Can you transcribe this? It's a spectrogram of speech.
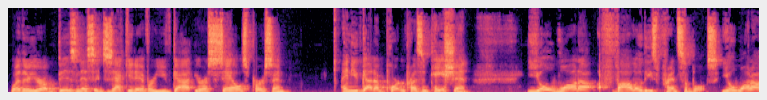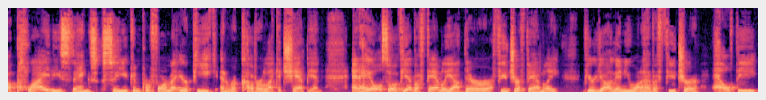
whether you're a business executive or you've got, you're a salesperson and you've got an important presentation, you'll want to follow these principles. You'll want to apply these things so you can perform at your peak and recover like a champion. And hey, also, if you have a family out there or a future family, if you're young and you want to have a future healthy,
